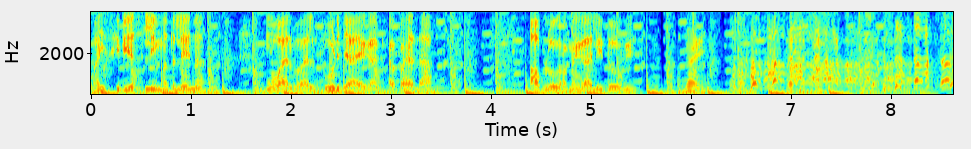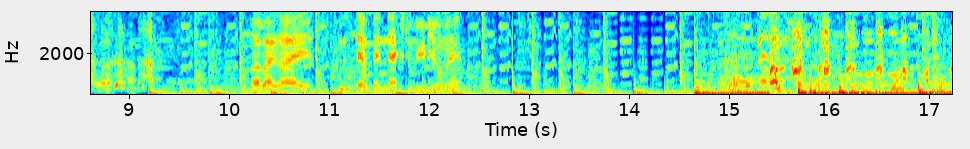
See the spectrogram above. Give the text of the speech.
भाई सीरियसली मत लेना मोबाइल वोबाइल फूट जाएगा, क्या फ़ायदा? आप लोग हमें गाली दोगे? नहीं। बाय बाय गाइस मिलते हैं फिर नेक्स्ट वीडियो में.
